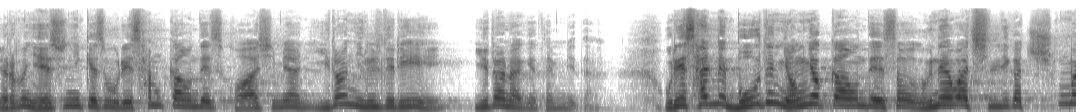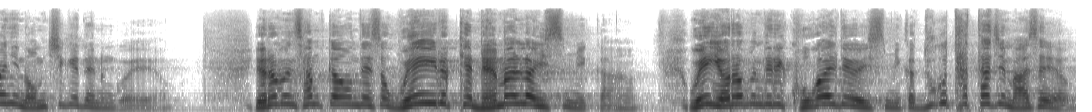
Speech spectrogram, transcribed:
여러분, 예수님께서 우리의 삶 가운데서 거하시면 이런 일들이 일어나게 됩니다. 우리의 삶의 모든 영역 가운데서 은혜와 진리가 충만히 넘치게 되는 거예요. 여러분 삶 가운데서 왜 이렇게 메말라 있습니까? 왜 여러분들이 고갈되어 있습니까? 누구 탓하지 마세요.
